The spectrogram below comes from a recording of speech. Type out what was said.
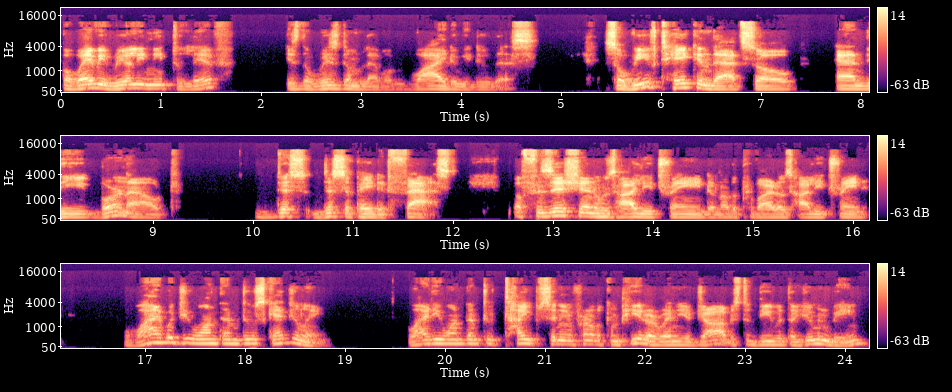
But where we really need to live is the wisdom level. Why do we do this? So we've taken that. So, and the burnout dis- dissipated fast. A physician who's highly trained, another provider who's highly trained, why would you want them to do scheduling? Why do you want them to type sitting in front of a computer when your job is to deal with a human being,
